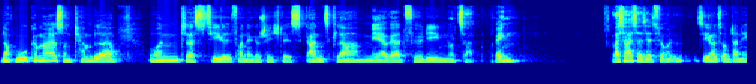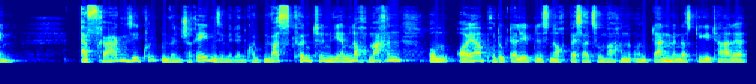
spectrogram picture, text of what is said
noch WooCommerce und Tumblr. Und das Ziel von der Geschichte ist ganz klar, Mehrwert für die Nutzer bringen. Was heißt das jetzt für Sie als Unternehmen? Erfragen Sie Kundenwünsche, reden Sie mit den Kunden. Was könnten wir noch machen, um euer Produkterlebnis noch besser zu machen? Und dann, wenn das digitale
